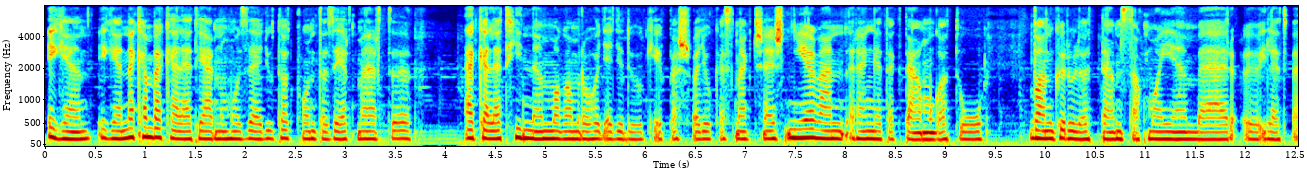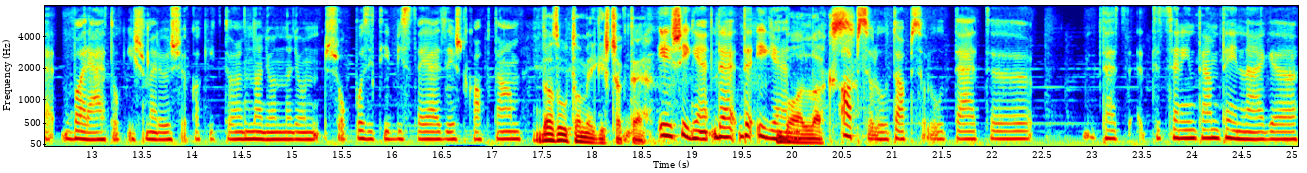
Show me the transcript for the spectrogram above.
Igen, igen. Nekem be kellett járnom hozzá egy utat pont azért, mert el kellett hinnem magamról, hogy egyedül képes vagyok ezt megcsinálni, és nyilván rengeteg támogató van körülöttem szakmai ember, illetve barátok, ismerősök, akiktől nagyon-nagyon sok pozitív visszajelzést kaptam. De az úton mégiscsak te. És igen, de, de igen. Ballaksz. Abszolút, abszolút. Tehát, tehát, tehát szerintem tényleg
